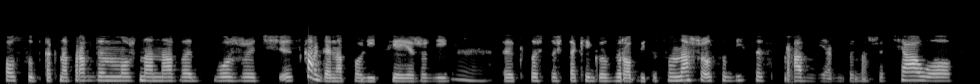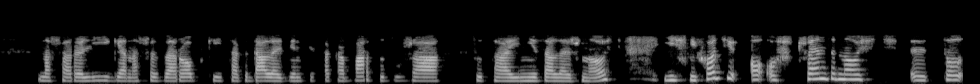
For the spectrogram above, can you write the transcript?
sposób. Tak naprawdę można nawet złożyć skargę na policję, jeżeli hmm. e, ktoś coś takiego zrobi. To są nasze osobiste sprawy, jakby nasze ciało, nasza religia, nasze zarobki i tak dalej, więc jest taka bardzo duża tutaj niezależność. Jeśli chodzi o oszczędność, e, to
